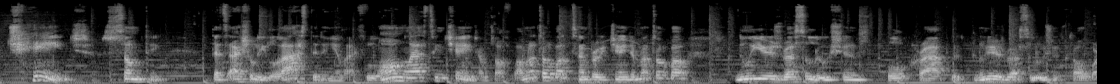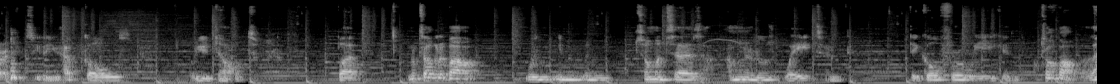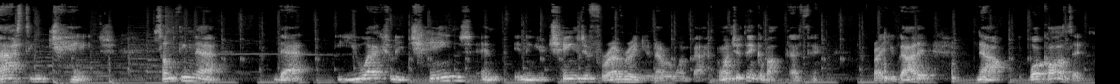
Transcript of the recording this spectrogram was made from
changed something that's actually lasted in your life, long lasting change, I'm talking about. I'm not talking about temporary change. I'm not talking about New Year's resolutions, bull crap. New Year's resolutions don't work. It's either you have goals or you don't. But I'm talking about when, when, someone says, I'm going to lose weight and they go for a week and I'm talking about lasting change. Something that that you actually changed and, and you changed it forever and you never went back. I want you to think about that thing. Right? You got it? Now, what caused it?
